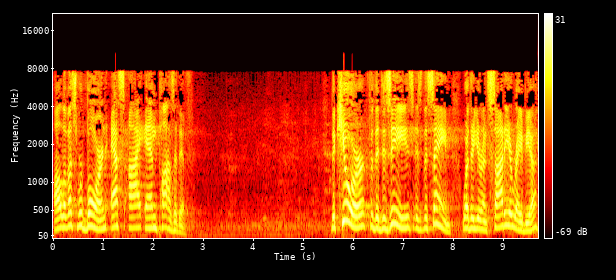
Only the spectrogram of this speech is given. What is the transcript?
All of us were born S-I-N positive. The cure for the disease is the same, whether you're in Saudi Arabia,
